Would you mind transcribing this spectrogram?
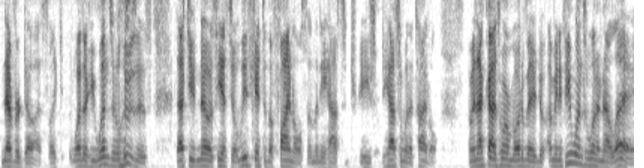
never does. Like whether he wins or loses, that dude knows he has to at least get to the finals and then he has to he's, he has to win a title. I mean, that guy's more motivated. To, I mean, if he wins one in LA,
